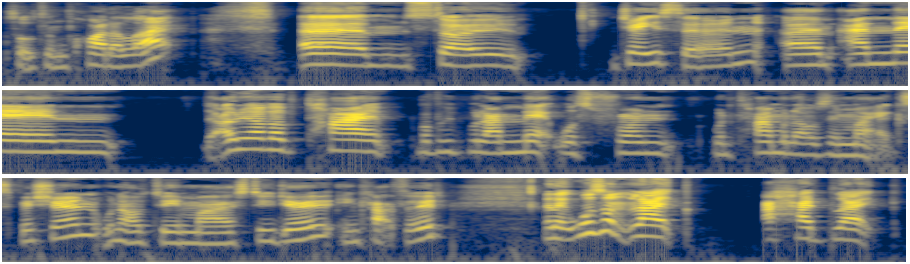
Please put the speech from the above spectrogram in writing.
I talk to him quite a lot. Um, so Jason. Um, and then the only other time of people I met was from the time when I was in my exhibition, when I was doing my studio in Catford, and it wasn't like I had like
